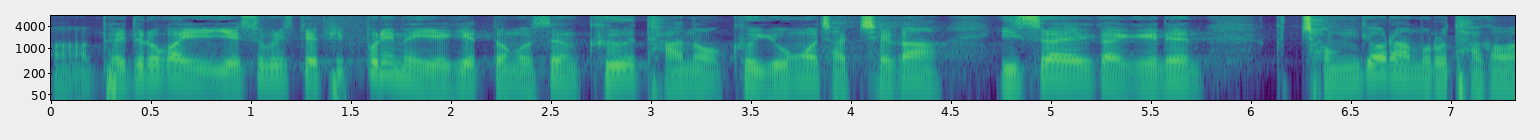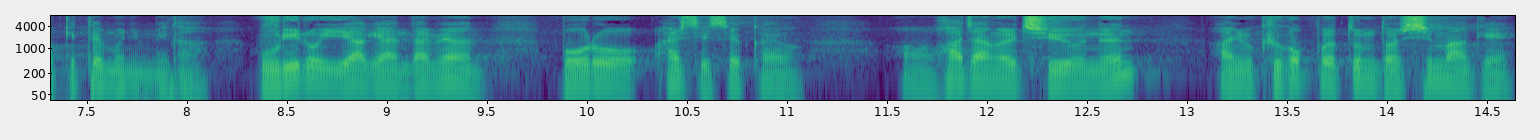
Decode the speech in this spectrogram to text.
어, 베드로가 이 예수 그리스도의 핏뿌림을 얘기했던 것은 그 단어, 그 용어 자체가 이스라엘에게는 그 정결함으로 다가왔기 때문입니다. 우리로 이야기한다면 뭐로 할 수 있을까요? 어, 화장을 지우는 아니면 그것보다 좀 더 심하게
